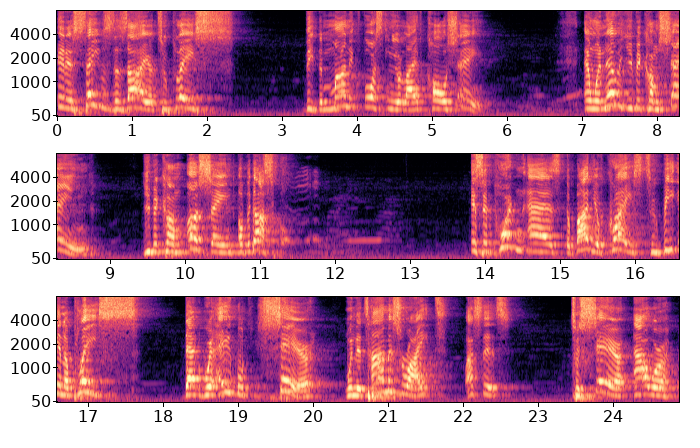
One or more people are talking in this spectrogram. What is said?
It is Satan's desire to place the demonic force in your life called shame. And whenever you become shamed, you become ashamed of the gospel. It's important as the body of Christ to be in a place that we're able to share when the time is right. Watch this. To share our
